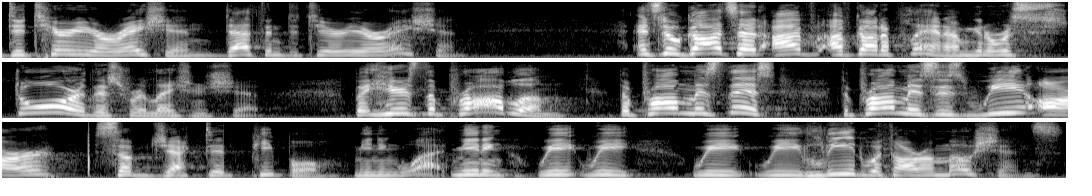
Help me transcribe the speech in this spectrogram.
deterioration, death and deterioration. And so God said, I've, I've got a plan. I'm going to restore this relationship. But here's the problem the problem is this the problem is, is we are subjected people. Meaning what? Meaning we, we, we, we lead with our emotions.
